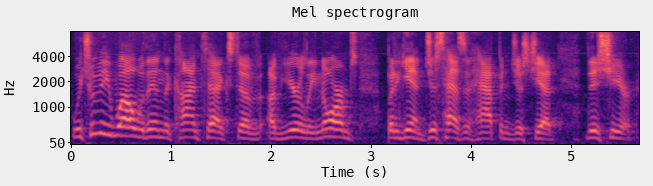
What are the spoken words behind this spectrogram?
which would be well within the context of, of yearly norms, but again, just hasn't happened just yet this year.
